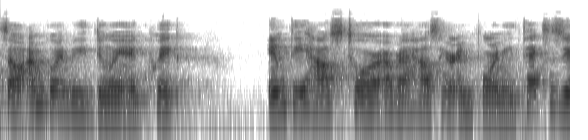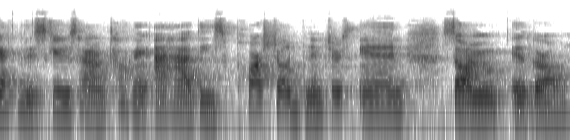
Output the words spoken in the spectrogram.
so I'm going to be doing a quick empty house tour of our house here in Forney, Texas. You have to excuse how I'm talking. I have these partial dentures in, so I'm, it, girl,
